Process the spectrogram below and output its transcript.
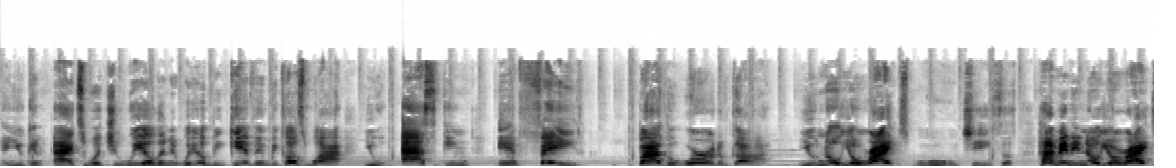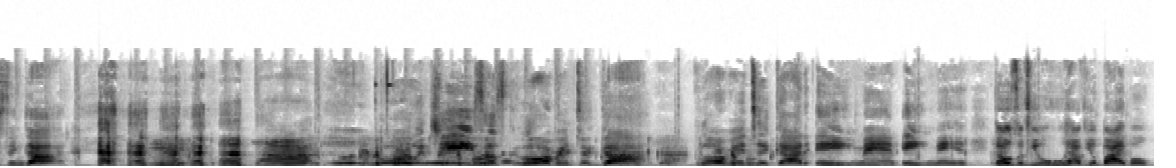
And you can ask what you will, and it will be given because why? You asking in faith by the word of God. You know your rights. Ooh, Jesus. How many know your rights in God? Oh, Jesus. Glory to God. Glory to God. Amen. Amen. Those of you who have your Bible,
